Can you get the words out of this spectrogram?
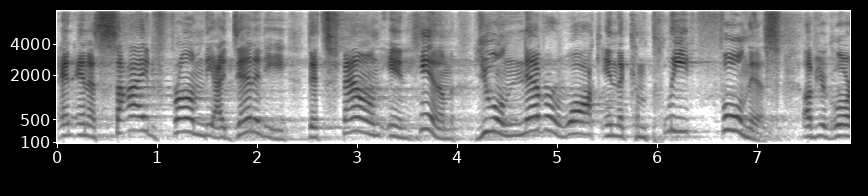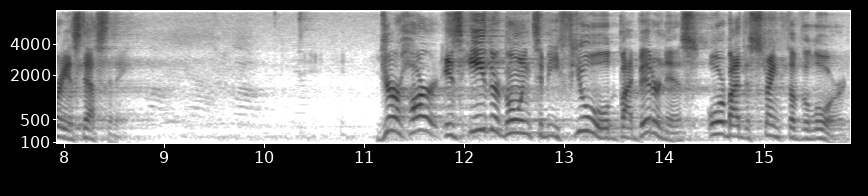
And, and aside from the identity that's found in Him, you will never walk in the complete fullness of your glorious destiny. Your heart is either going to be fueled by bitterness or by the strength of the Lord.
